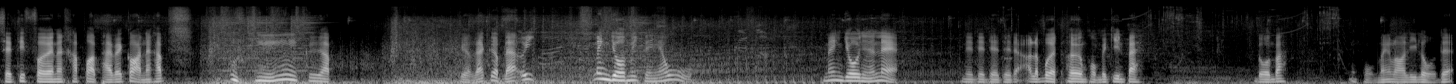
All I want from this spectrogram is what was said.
safety first นะครับ ปลอดภัยไว้ก่อนนะครับเกือบ เกือบแล้วเกือบแล้วเอ้ยแม่งโยนอีกแล้วแม่งโยนอย่างนั้นแหละเดี๋ยวเดี๋ยวเดี๋ยวเดี๋ยวเอาระเบิดเพิ่มผมไปกินไป โดนปะโอ้โหแม่งรอรีโหลดด้วย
